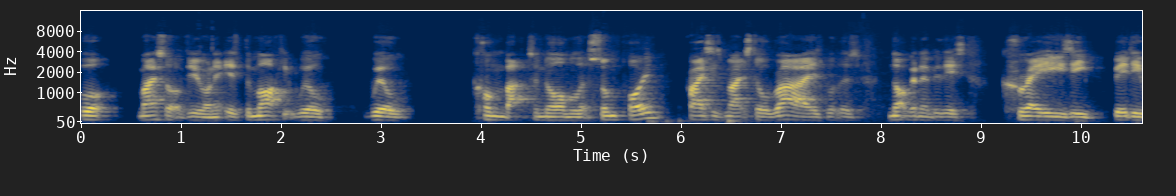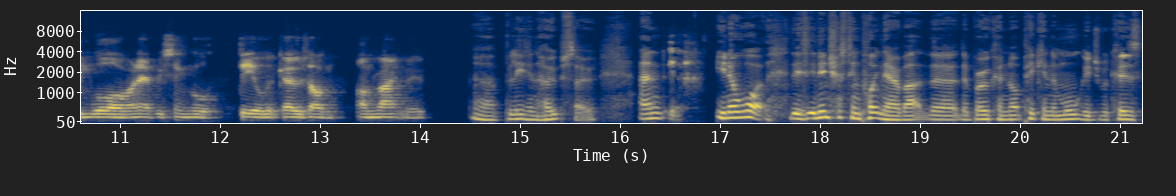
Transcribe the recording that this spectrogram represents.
but my sort of view on it is the market will will come back to normal at some point. Prices might still rise, but there's not going to be this crazy bidding war on every single deal that goes on on Rightmove. Uh, believe and hope so. And yeah. you know what? There's an interesting point there about the, the broker not picking the mortgage because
